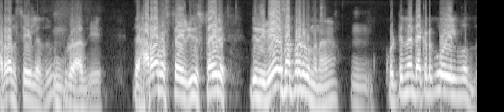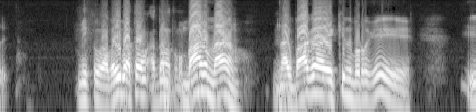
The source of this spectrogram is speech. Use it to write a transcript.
హర్రర్ చేయలేదు. ఇప్పుడు అది ఇది హర్రర్ స్టైల్ ఇది స్టైల్ దీని వే సపరేట్గా ఉందనా. కొట్టిందంటే ఎక్కడికో వెళ్ళిపోతుంది మీకు ఆ వైబ్ అర్థం అర్థమవుతుంది. బాగుందా నాకు బాగా ఎక్కింది బుర్రకి. ఈ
